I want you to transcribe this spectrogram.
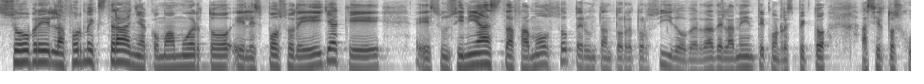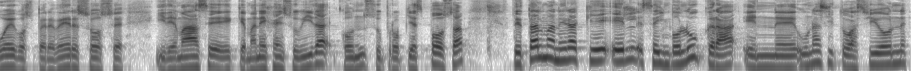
sobre la forma extraña como ha muerto el esposo de ella, que es un cineasta famoso, pero un tanto retorcido, ¿verdad?, de la mente con respecto a ciertos juegos perversos eh, y demás eh, que maneja en su vida con su propia esposa, de tal manera que él se involucra en eh, una situación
